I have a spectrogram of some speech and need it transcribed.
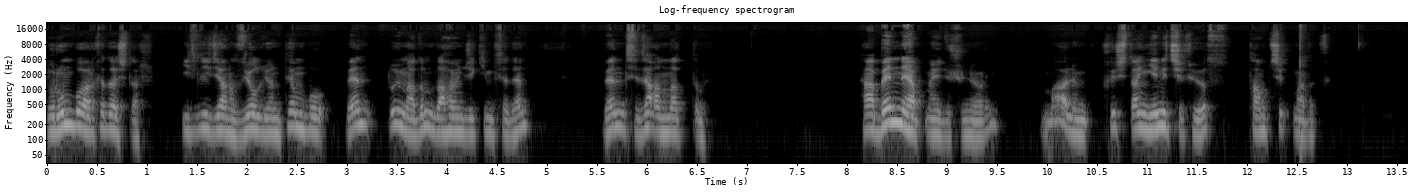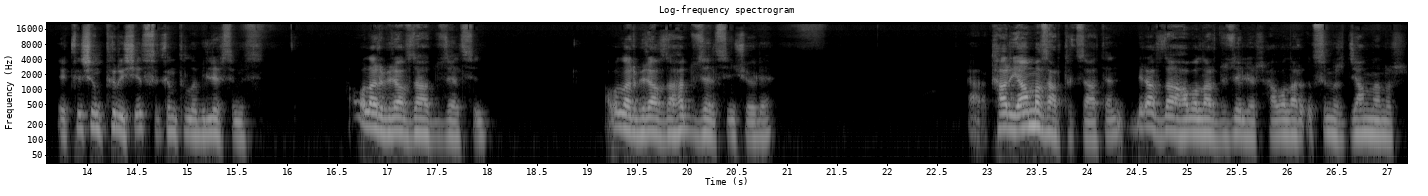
Durum bu arkadaşlar. İzleyeceğiniz yol yöntem bu. Ben duymadım daha önce kimseden. Ben size anlattım. Ha ben ne yapmayı düşünüyorum? Malum kıştan yeni çıkıyoruz. Tam çıkmadık. E, kışın tır işi sıkıntılı bilirsiniz. Havalar biraz daha düzelsin. Havalar biraz daha düzelsin şöyle. Ya kar yağmaz artık zaten. Biraz daha havalar düzelir. Havalar ısınır, canlanır.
